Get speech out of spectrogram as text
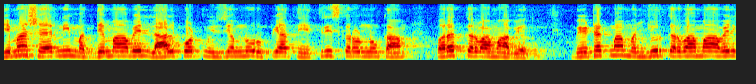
જેમાં શહેરની મધ્યમાં આવેલ લાલકોટ મ્યુઝિયમનું રૂપિયા તેત્રીસ કરોડનું કામ પરત કરવામાં આવ્યું હતું. બેઠકમાં મંજૂર કરવામાં આવેલ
